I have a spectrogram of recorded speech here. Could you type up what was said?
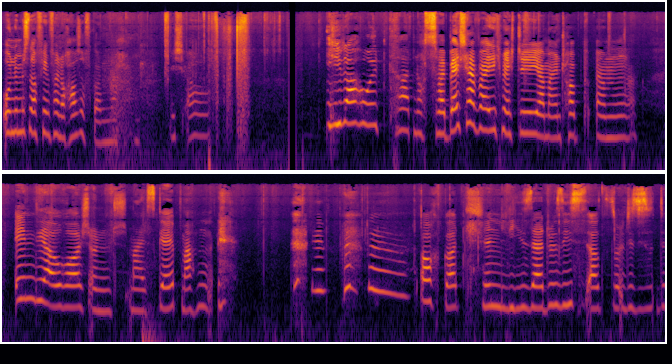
Und wir müssen auf jeden Fall noch Hausaufgaben machen. Ich auch. Ida holt gerade noch zwei Becher, weil ich möchte ja meinen Top ähm, India Orange und Mais Gelb machen. Och Gottchen, Lisa, du siehst, aus so, du, siehst, du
